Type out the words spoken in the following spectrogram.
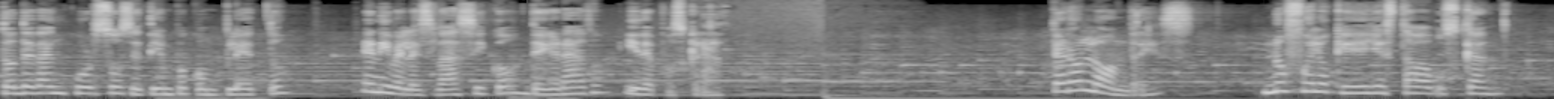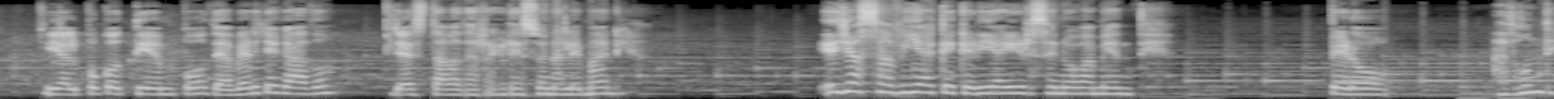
donde dan cursos de tiempo completo en niveles básico, de grado y de posgrado. Pero Londres no fue lo que ella estaba buscando, y al poco tiempo de haber llegado, ya estaba de regreso en Alemania. Ella sabía que quería irse nuevamente, pero ¿a dónde?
